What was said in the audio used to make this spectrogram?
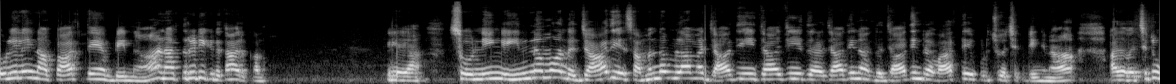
தொழிலை நான் பார்த்தேன் அப்படின்னா நான் திருடிக்கிட்டு தான் இருக்கணும். இல்லையா? சோ நீங்க இன்னமும் அந்த ஜாதியை சம்பந்தம் இல்லாம ஜாதி ஜாதி ஜாதின்னு அந்த ஜாதின்ற வார்த்தையை பிடிச்சி வச்சுக்கிட்டீங்கன்னா அதை வச்சுட்டு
